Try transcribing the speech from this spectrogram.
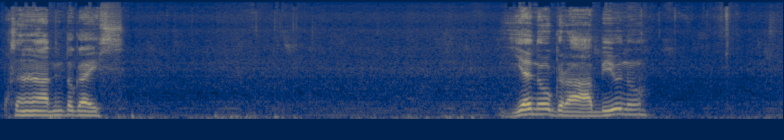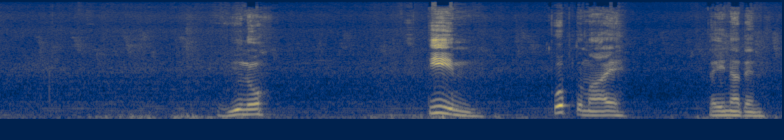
Buksan na natin to guys. Yan oh, grabe yun oh. Yun oh. Team. Oop, tumae. Tayin natin.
